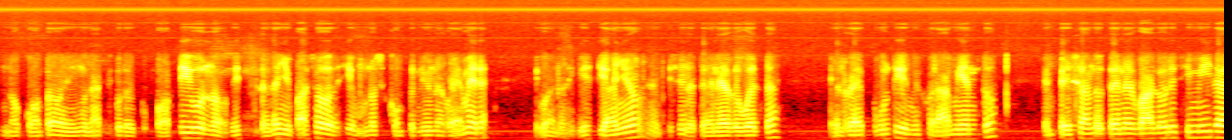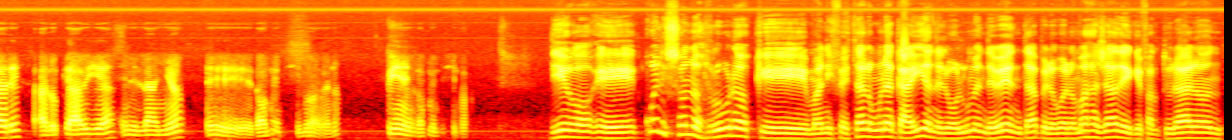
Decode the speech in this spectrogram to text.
no compraba ningún artículo deportivo, no, el año pasado decíamos no se compró ni una remera, y bueno, este año empiezan a tener de vuelta el repunte y el mejoramiento, empezando a tener valores similares a lo que había en el año eh, 2019, ¿no? Fin del 2019. Diego, eh, ¿cuáles son los rubros que manifestaron una caída en el volumen de venta, pero bueno, más allá de que facturaron,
